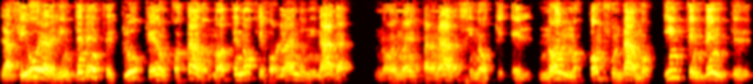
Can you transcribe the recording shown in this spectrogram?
la figura del intendente del club queda a un costado. No te enojes, Orlando, ni nada, no, no es para nada, sino que el, no nos confundamos, intendente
